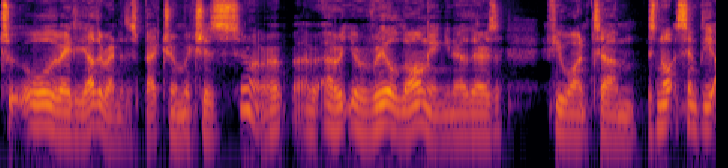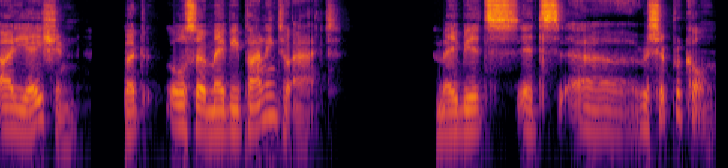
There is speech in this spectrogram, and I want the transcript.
to all the way to the other end of the spectrum, which is you know, a, a, a, real longing. You know, there's if you want, um, it's not simply ideation, but also maybe planning to act. Maybe it's it's uh, reciprocal.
